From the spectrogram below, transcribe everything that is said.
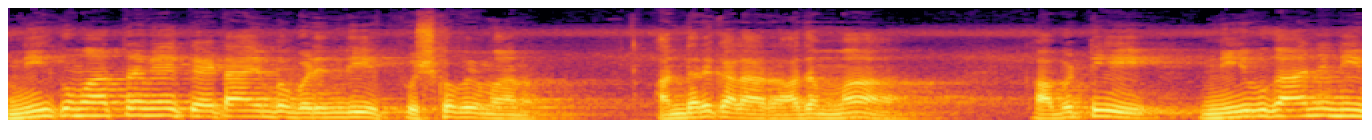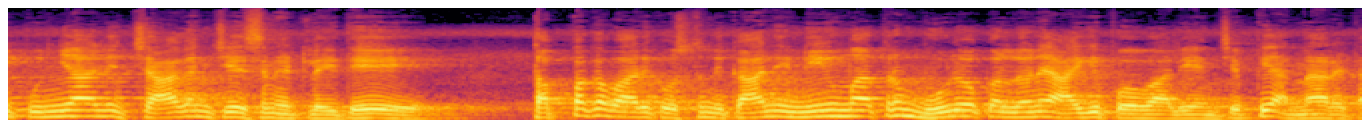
నీకు మాత్రమే కేటాయింపబడింది పుష్ప విమానం. అందరికి అలా రాదమ్మా. కాబట్టి నీవు కానీ నీ పుణ్యాన్ని త్యాగం చేసినట్లయితే తప్పక వారికి వస్తుంది. కానీ నీవు మాత్రం భూలోకంలోనే ఆగిపోవాలి అని చెప్పి అన్నారట.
